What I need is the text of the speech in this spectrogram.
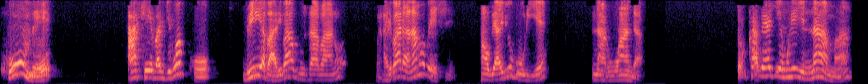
Kumbe akebagirwako biriya baali baguza abantu baali balanamu beeki awo byali bihuuriye na rwanda. So kaga yagiye muri iyi nama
